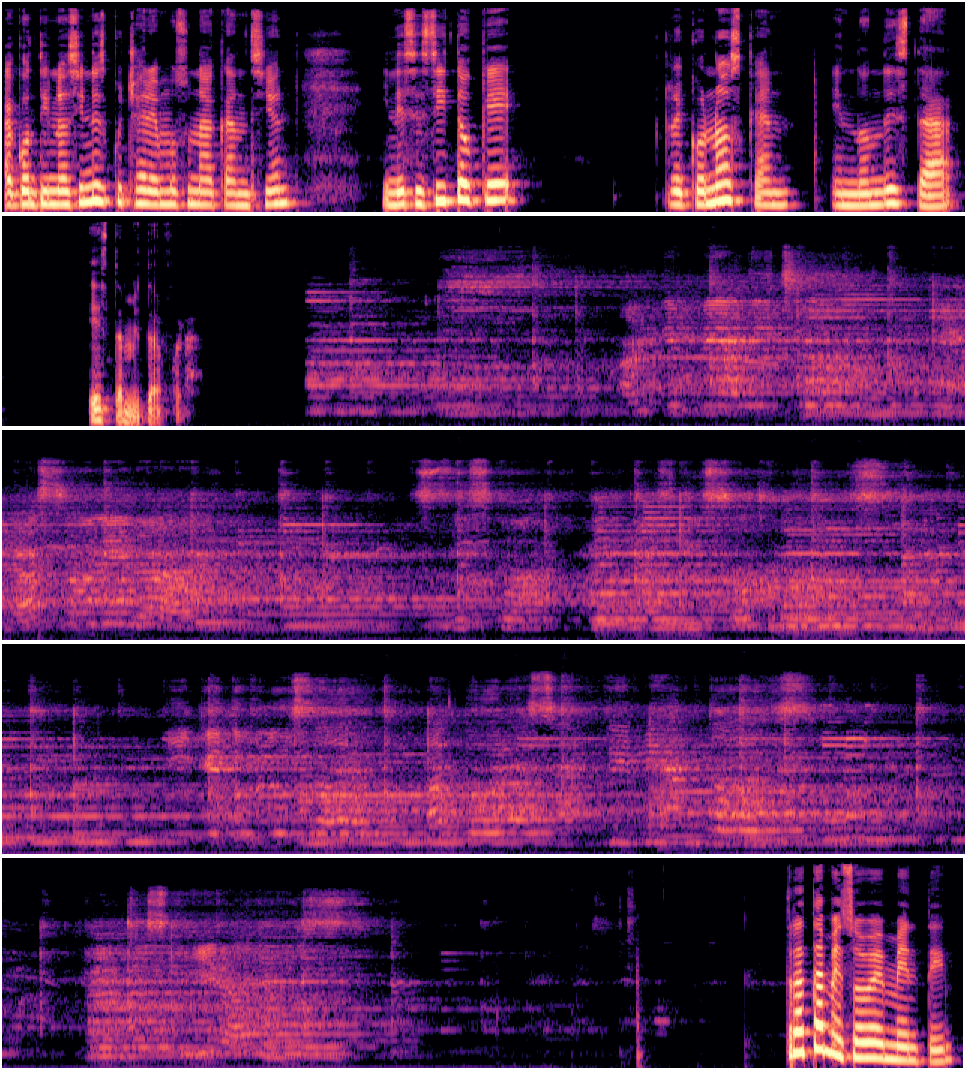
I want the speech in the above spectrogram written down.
A continuación escucharemos una canción y necesito que reconozcan en dónde está esta metáfora. Trátame suavemente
